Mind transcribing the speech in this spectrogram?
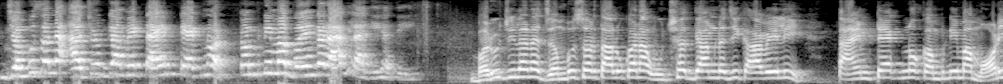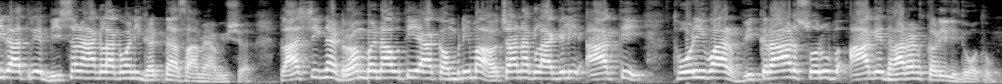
જંબુસરના આચોટ ગામે ટાઈમ ટેકનોર કંપનીમાં ભયંકર આગ લાગી હતી. ભરૂચ જિલ્લાના જંબુસર તાલુકાના ઉછદ ગામ નજીક આવેલી ટાઈમટેકનો કંપનીમાં મોડી રાત્રે ભીષણ આગ લાગવાની ઘટના સામે આવી છે. પ્લાસ્ટિકના ડ્રમ બનાવતી આ કંપનીમાં અચાનક લાગેલી આગથી થોડીવાર વિકરાળ સ્વરૂપ આગે ધારણ કરી લીધું હતું.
